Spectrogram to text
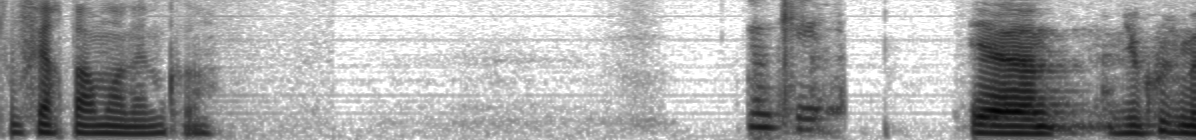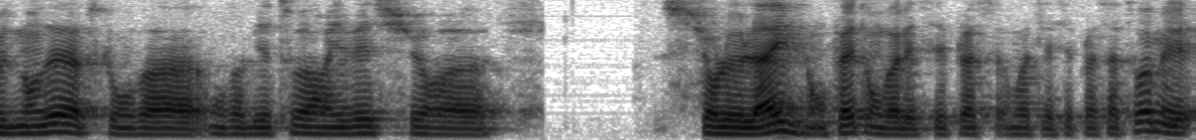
Tout faire par moi-même, quoi. Ok. Et euh, du coup, je me demandais, parce qu'on va, on va bientôt arriver sur, euh, sur le live, en fait, on va, laisser place, on va te laisser place à toi, mais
